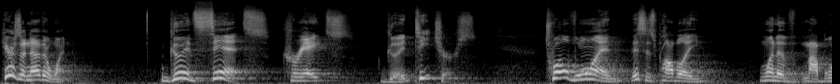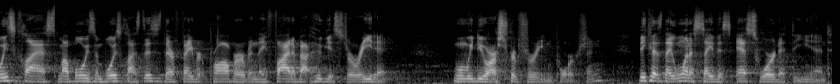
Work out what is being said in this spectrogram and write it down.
Here's another one good sense creates good teachers. 12.1, this is probably one of my boys' class, my boys and boys' class, this is their favorite proverb, and they fight about who gets to read it when we do our scripture reading portion because they want to say this S word at the end.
